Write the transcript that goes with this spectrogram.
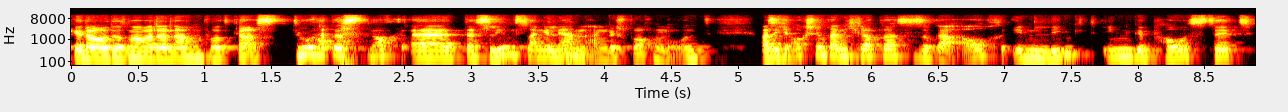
Genau, das machen wir dann nach dem Podcast. Du hattest noch äh, das lebenslange Lernen angesprochen. Und was ich auch schön fand, ich glaube, du hast es sogar auch in LinkedIn gepostet,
